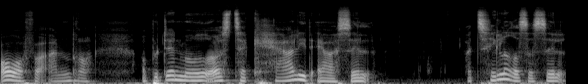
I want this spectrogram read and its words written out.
over for andre, og på den måde også tage kærligt af os selv og tillade sig selv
